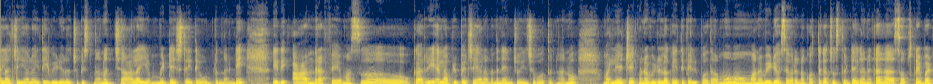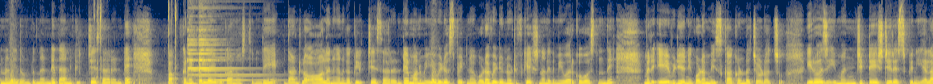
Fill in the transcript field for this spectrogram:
ఎలా చేయాలో అయితే ఈ వీడియోలో చూపిస్తున్నాను. చాలా ఎమ్మి టేస్ట్ అయితే ఉంటుందండి. ఇది ఆంధ్ర ఫేమస్ కర్రీ ఎలా ప్రిపేర్ చేయాలన్నది నేను చూపించబోతున్నాను మరి లేట్ చేయకుండా వీడియోలోకి అయితే వెళ్ళిపోదాము. మన వీడియోస్ ఎవరైనా కొత్తగా చూస్తుంటే కనుక సబ్స్క్రైబ్ బటన్ అనేది ఉంటుందండి. దాన్ని క్లిక్ చేశారంటే పక్కనే బెల్ ఐకాన్ వస్తుంది. దాంట్లో ఆల్ అని కనుక క్లిక్ చేశారంటే మనం ఏ వీడియోస్ పెట్టినా కూడా వీడియో నోటిఫికేషన్ అనేది మీ వరకు వస్తుంది. మీరు ఏ వీడియోని కూడా మిస్ కాకుండా చూడొచ్చు. ఈరోజు ఈ మంచి టేస్టీ రెసిపీని ఎలా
